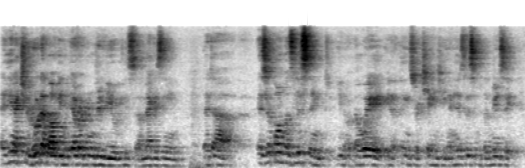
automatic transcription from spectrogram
and he actually wrote about in Evergreen Review, his uh, magazine, that uh, Ezra Pound was listening to, you know, the way you know, things were changing and he was listening to the music.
